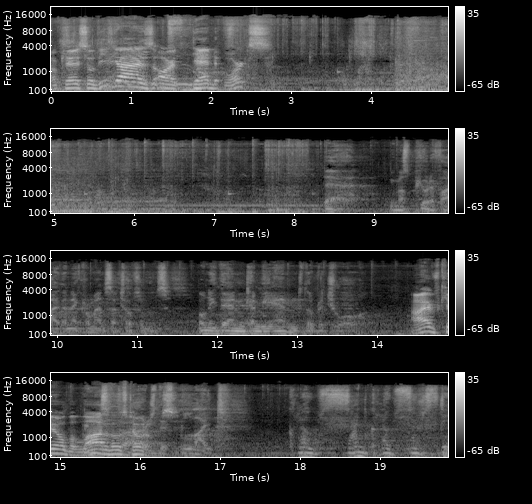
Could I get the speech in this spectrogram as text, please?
Okay, so these guys are dead orcs. There, we must purify the necromancer totems. Only then can we end the ritual. I've killed a lot of those totems. This blight. Close and closer still.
